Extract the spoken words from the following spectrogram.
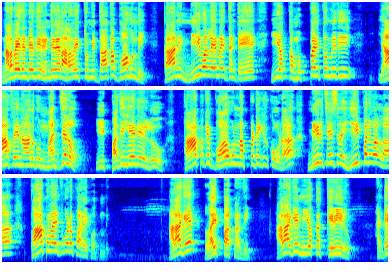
నలభై ఐదు అంటే ఏంది? రెండు వేల అరవై తొమ్మిది దాకా బాగుంది. కానీ మీ వల్ల ఏమైందంటే ఈ యొక్క ముప్పై తొమ్మిది యాభై నాలుగు మధ్యలో ఈ పదిహేనేళ్ళు పాపకి బాగున్నప్పటికీ కూడా మీరు చేసిన ఈ పని వల్ల పాప లైఫ్ కూడా పాడైపోతుంది. అలాగే లైఫ్ పార్ట్నర్ది. అలాగే మీ యొక్క కెరీరు. అంటే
